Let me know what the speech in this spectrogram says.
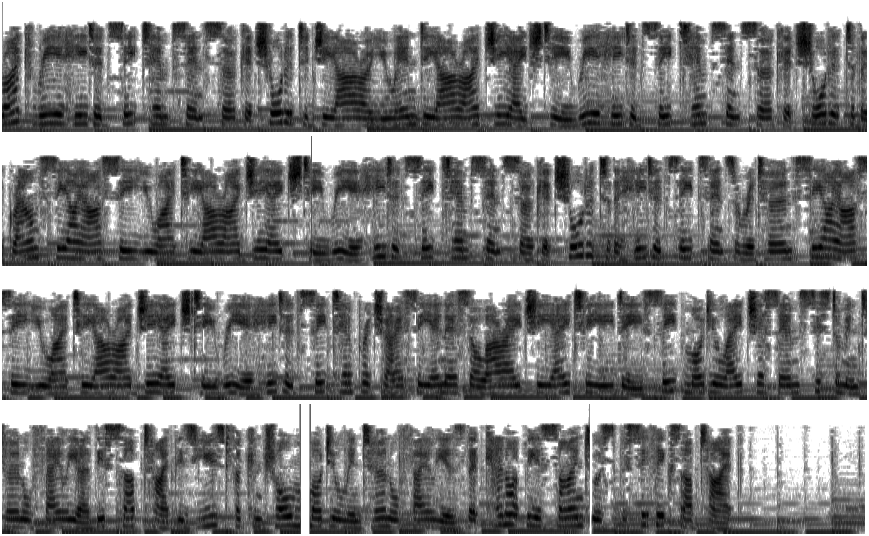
Right rear heated seat temp sense circuit shorted to GROUNDRIGHT rear heated seat temp sense circuit shorted to the ground CIRCUITRIGHT rear heated seat temp sense circuit shorted to the heated seat sensor return CIRCUITRIGHT rear heated seat temperature SENSORHEATED seat module HSM system internal failure. This subtype is used for control module internal failures that cannot be assigned to a specific subtype.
